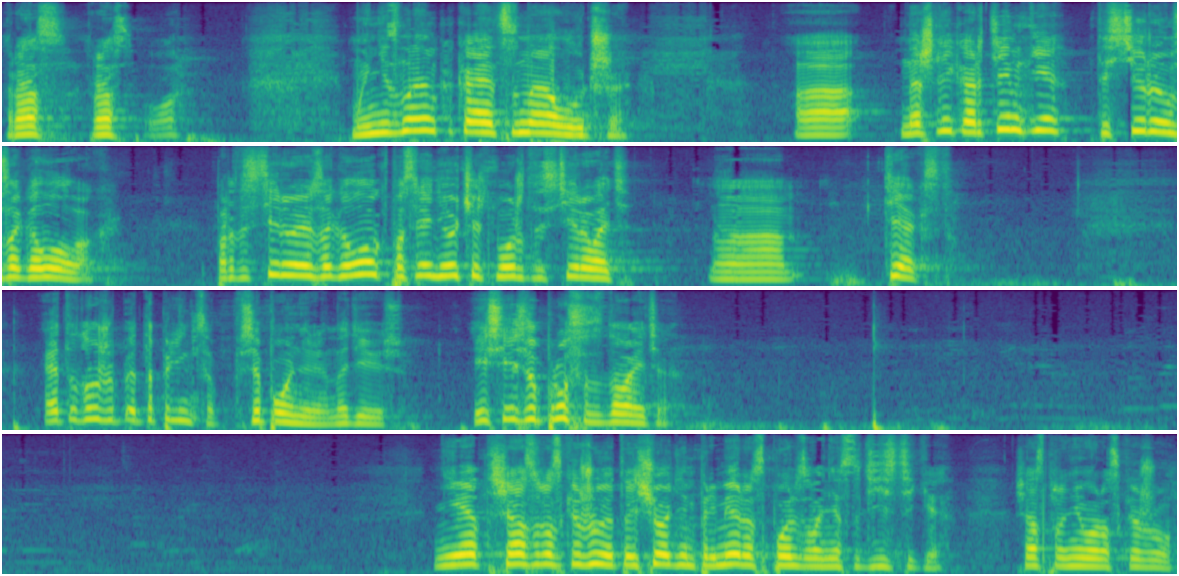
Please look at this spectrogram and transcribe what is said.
Раз, раз. О. Мы не знаем, какая цена лучше. А, нашли картинки, тестируем заголовок. Протестировали заголовок, в последнюю очередь можно тестировать а, текст. Это тоже это принцип, все поняли, надеюсь. Если есть вопросы, задавайте. Нет, сейчас расскажу. Это еще один пример использования статистики. Сейчас про него расскажу.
